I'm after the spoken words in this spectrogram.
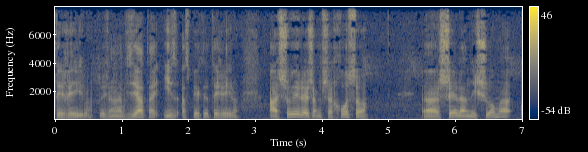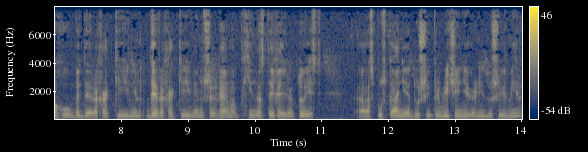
терейро, то есть она взята из аспекта терейро. А шойре шамшахосо э, шеля нишома губы дерахакелем, дерахакелем шегем пхинас терейро. То есть э, спускание души, привлечение, вернее, души в мир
